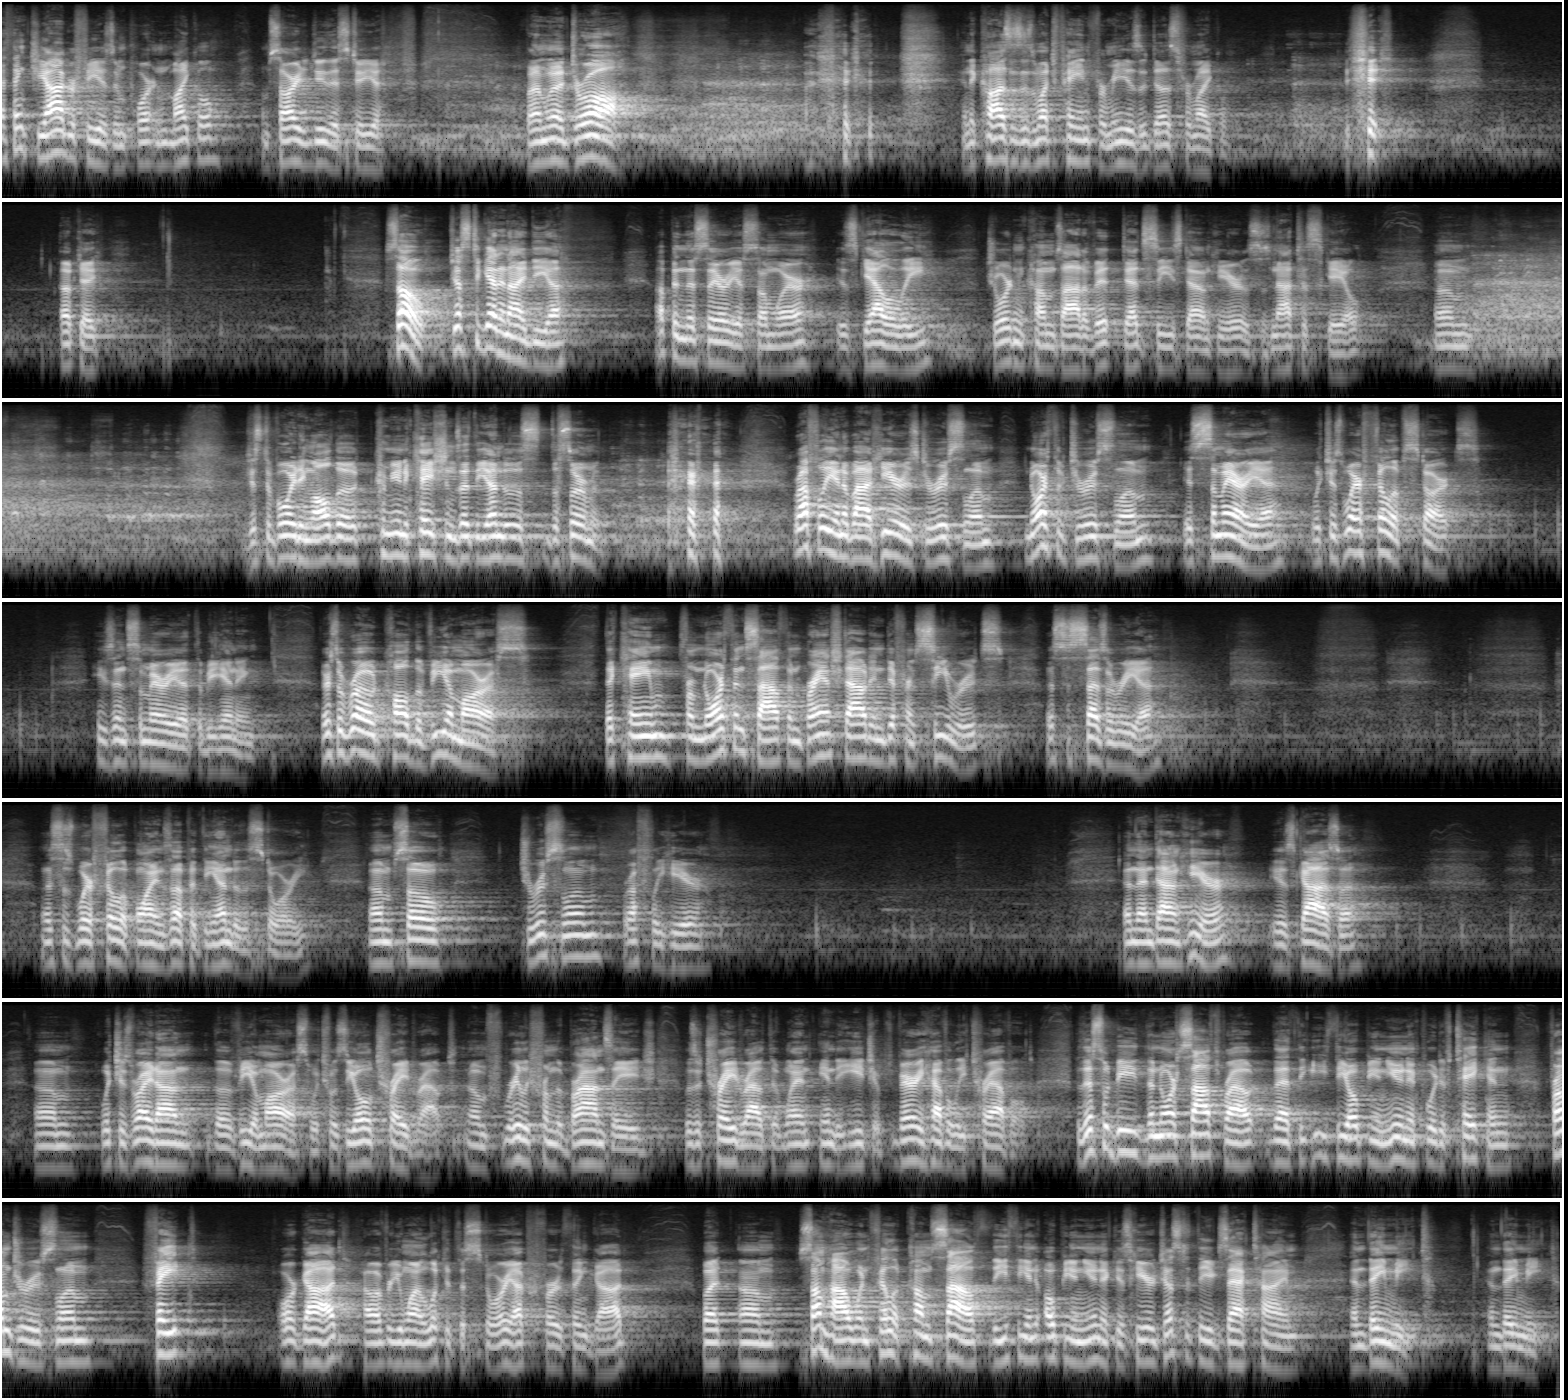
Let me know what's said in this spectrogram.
I think geography is important, Michael. I'm sorry to do this to you, but I'm going to draw. and it causes as much pain for me as it does for Michael. Okay. So, just to get an idea, up in this area somewhere is Galilee. Jordan comes out of it. Dead Sea's down here. This is not to scale. Um, just avoiding all the communications at the end of the, the sermon. Roughly in about here is Jerusalem. North of Jerusalem is Samaria, which is where Philip starts. He's in Samaria at the beginning. There's a road called the Via Maris that came from north and south and branched out in different sea routes. This is Caesarea. This is where Philip winds up at the end of the story. Um, so, Jerusalem, roughly here. And then down here is Gaza, um, which is right on the Via Maris, which was the old trade route. Um, really, from the Bronze Age, It was a trade route that went into Egypt, very heavily traveled. This would be the north south route that the Ethiopian eunuch would have taken from Jerusalem. Fate or God, however you want to look at this story, I prefer to think God. But um, somehow, when Philip comes south, the Ethiopian eunuch is here just at the exact time, and they meet. And they meet.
